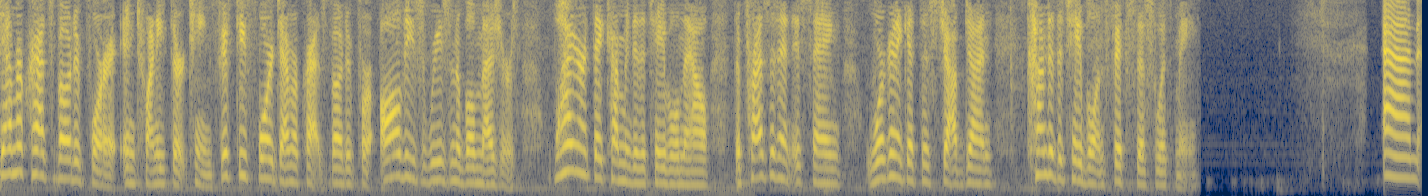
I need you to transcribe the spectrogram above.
Democrats voted for it in 2013. 54 Democrats voted for all these reasonable measures. Why aren't they coming to the table now? The president is saying, we're going to get this job done. Come to the table and fix this with me. And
